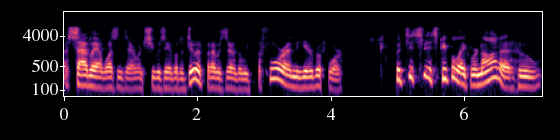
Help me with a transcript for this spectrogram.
uh, sadly, I wasn't there when she was able to do it, but I was there the week before and the year before. But it's, it's people like Renata who,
